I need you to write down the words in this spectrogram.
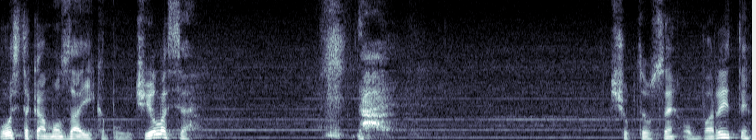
Ось така мозаїка получилася. Щоб це все обварити.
